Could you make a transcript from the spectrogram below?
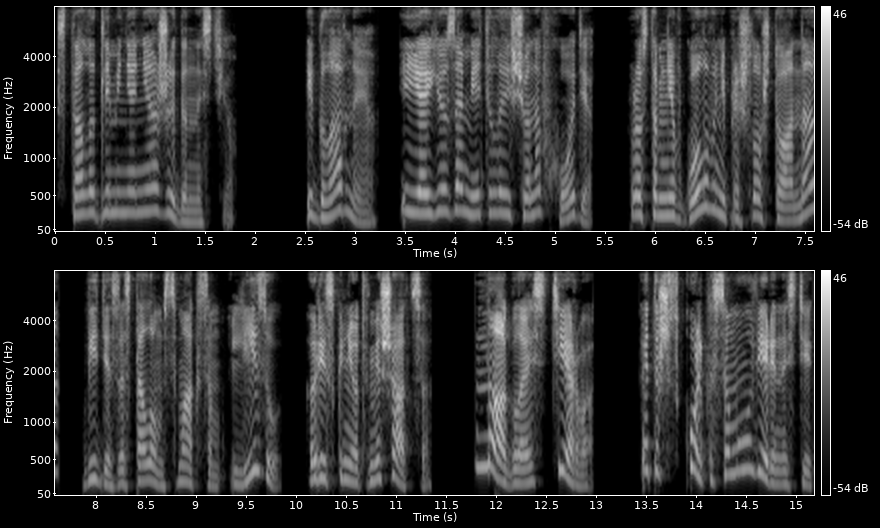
стала для меня неожиданностью. И главное, и я ее заметила еще на входе. Просто мне в голову не пришло, что она, видя за столом с Максом Лизу, рискнет вмешаться. Наглая стерва! Это ж сколько самоуверенности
